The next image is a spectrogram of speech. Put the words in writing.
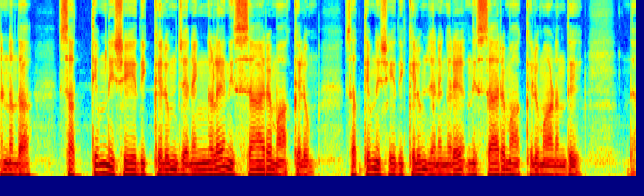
എന്താ സത്യം നിഷേധിക്കലും ജനങ്ങളെ നിസ്സാരമാക്കലും. സത്യം നിഷേധിക്കലും ജനങ്ങളെ നിസ്സാരമാക്കലുമാണെന്ത്? ഇതാ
